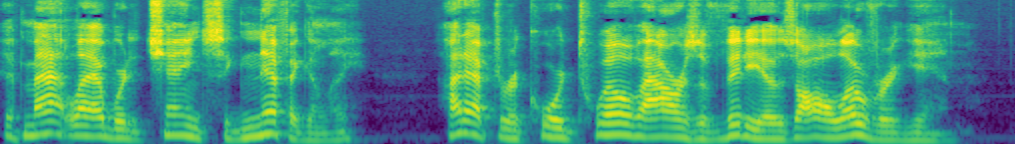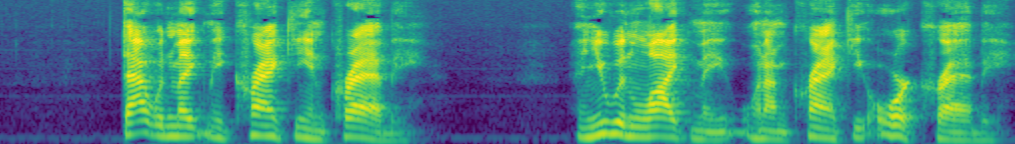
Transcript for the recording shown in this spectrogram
if MATLAB were to change significantly, I'd have to record 12 hours of videos all over again. That would make me cranky and crabby. And you wouldn't like me when I'm cranky or crabby.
